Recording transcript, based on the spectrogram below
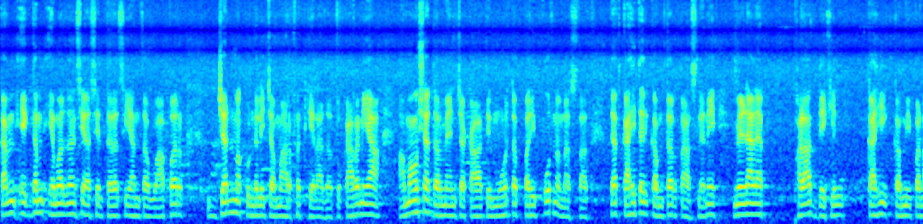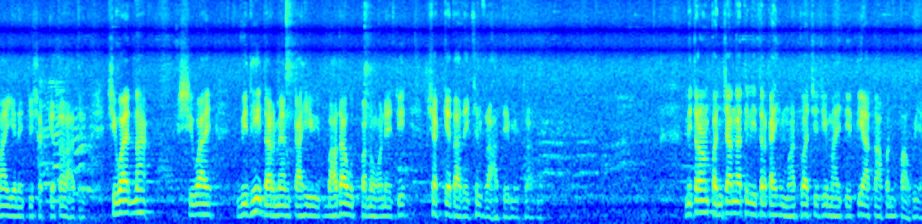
कारण एकदम एमर्जन्सी असेल तरच यांचा वापर जन्मकुंडलीच्या मार्फत केला जातो. कारण या अमावस्या दरम्यानच्या काळातील मुहूर्त परिपूर्ण नसतात. त्यात काहीतरी कमतरता असल्याने मिळणाऱ्या फळात देखील काही कमीपणा येण्याची शक्यता राहते. शिवाय ना शिवाय विधी दरम्यान काही बाधा उत्पन्न होण्याची शक्यता देखील राहते मित्रांनो. मित्रांनो पंचांगातील इतर काही महत्त्वाची जी माहिती ती आता आपण पाहूया.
